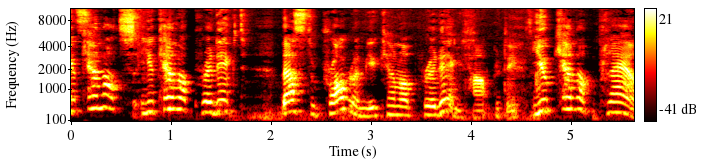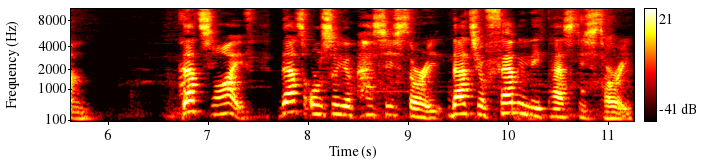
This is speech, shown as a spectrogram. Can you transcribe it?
you cannot you cannot predict that's the problem you cannot you predict can't predict. You cannot plan. That's life. That's also your past history. That's your family past history.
